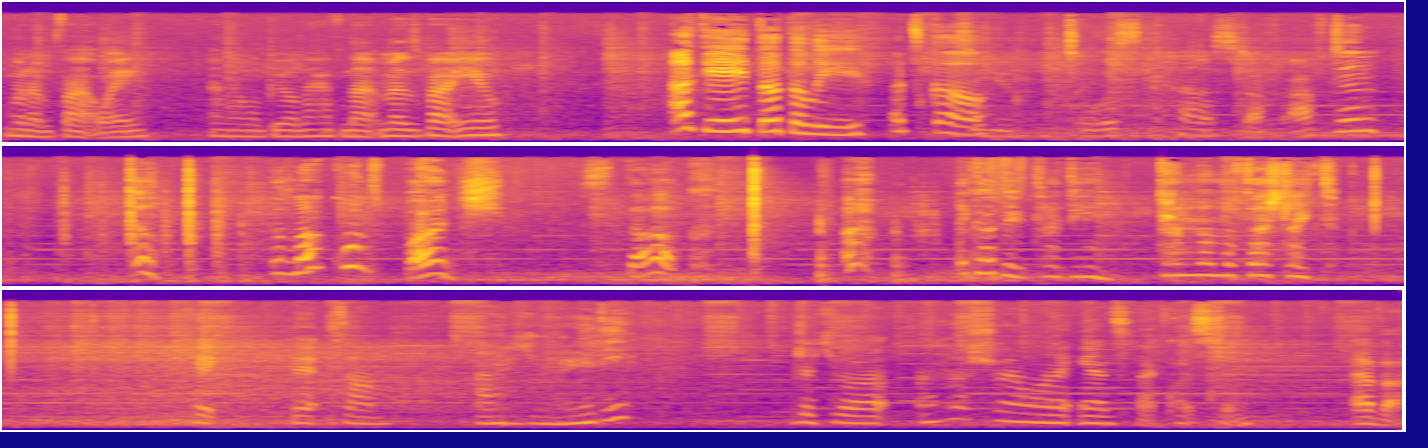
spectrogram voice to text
When I'm far away, and I won't be able to have nightmares about you. Okay, totally. Let's go. Do you do this kind of stuff often? The lock won't budge. Stuck. Ah, I got it, Clawdeen. Turn on the flashlight. Okay, there, Sam. Are you ready? Dracula, I'm not sure I want to answer that question. Ever.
